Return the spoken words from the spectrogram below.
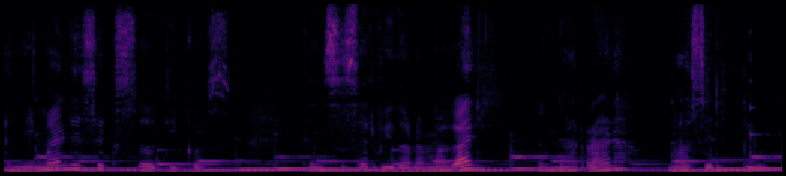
Animales Exóticos con su servidora Magali, una rara más del club.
